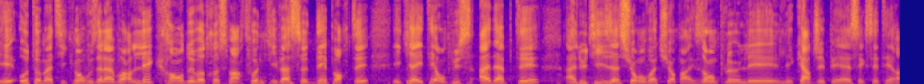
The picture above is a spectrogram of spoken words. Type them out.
et automatiquement, vous allez avoir l'écran de votre smartphone qui va se déporter et qui a été en plus adapté à l'utilisation en voiture, par exemple les cartes GPS, etc.,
